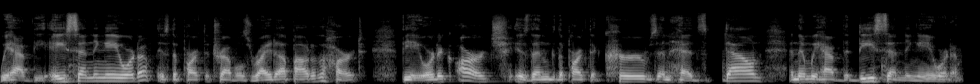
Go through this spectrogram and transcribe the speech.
We have the ascending aorta is the part that travels right up out of the heart. The aortic arch is then the part that curves and heads down, and then we have the descending aorta.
